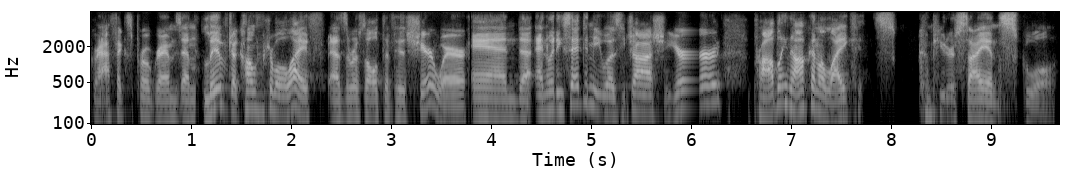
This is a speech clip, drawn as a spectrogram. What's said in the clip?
graphics programs and lived a comfortable life as a result of his shareware. And uh, and what he said to me was, Josh, you're probably not going to like computer science school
